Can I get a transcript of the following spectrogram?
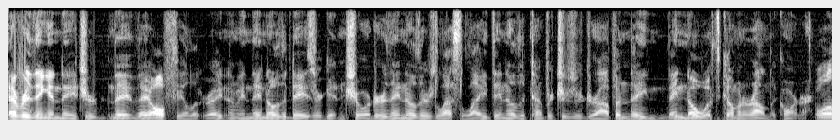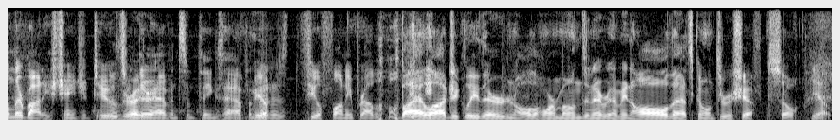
everything in nature, they, they all feel it, right? I mean, they know the days are getting shorter. They know there's less light. They know the temperatures are dropping. They they know what's coming around the corner. Well, and their body's changing too. That's right. They're having some things happen Yep. that is, feel funny, probably. Biologically, they're all the hormones and every. I mean, all that's going through a shift. So yep.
